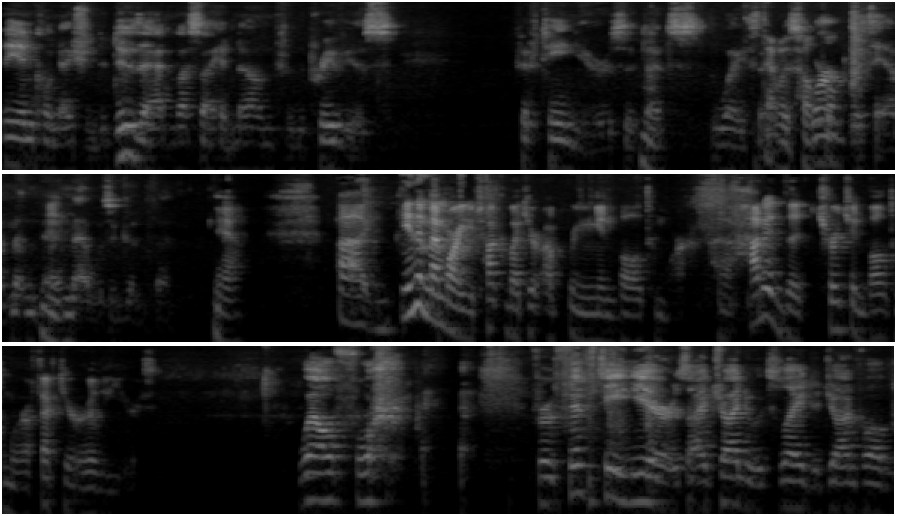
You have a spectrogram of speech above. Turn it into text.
the inclination to do that unless I had known for the previous 15 years that mm. that's the way things worked with him, and, mm. and that was a good thing. Yeah. Uh, in the memoir, you talk about your upbringing in Baltimore. Uh, how did the church in Baltimore affect your early years? Well, for for 15 years, I tried to explain to John Paul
